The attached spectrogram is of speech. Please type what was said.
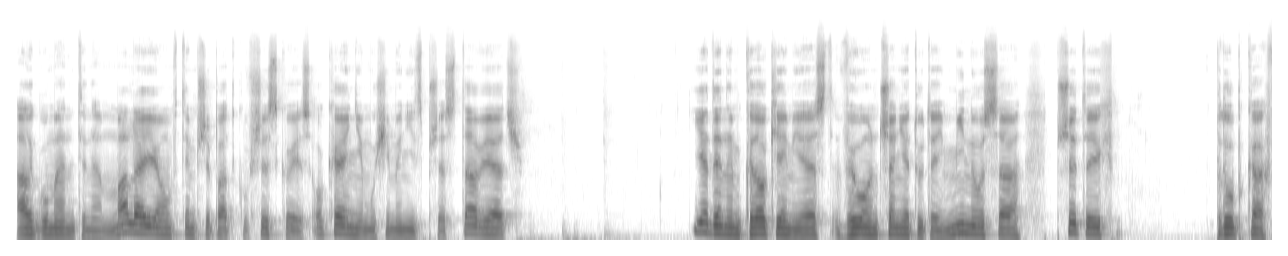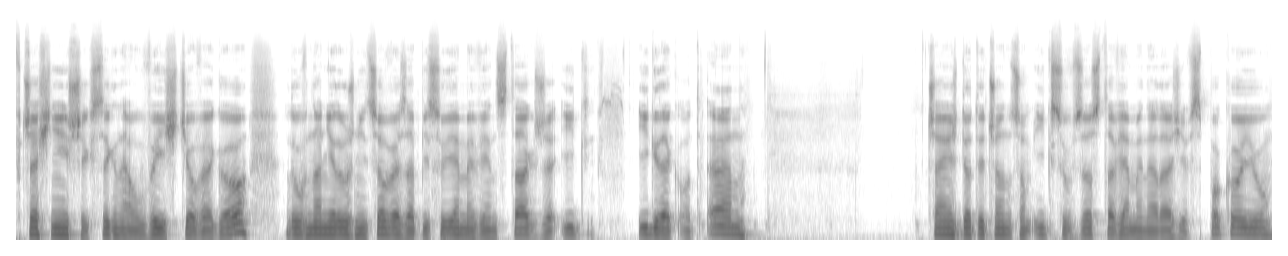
argumenty nam maleją, w tym przypadku wszystko jest ok, nie musimy nic przestawiać. Jedynym krokiem jest wyłączenie tutaj minusa przy tych próbkach wcześniejszych sygnału wyjściowego. Równanie różnicowe zapisujemy więc tak, że y od n część dotyczącą xów zostawiamy na razie w spokoju.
